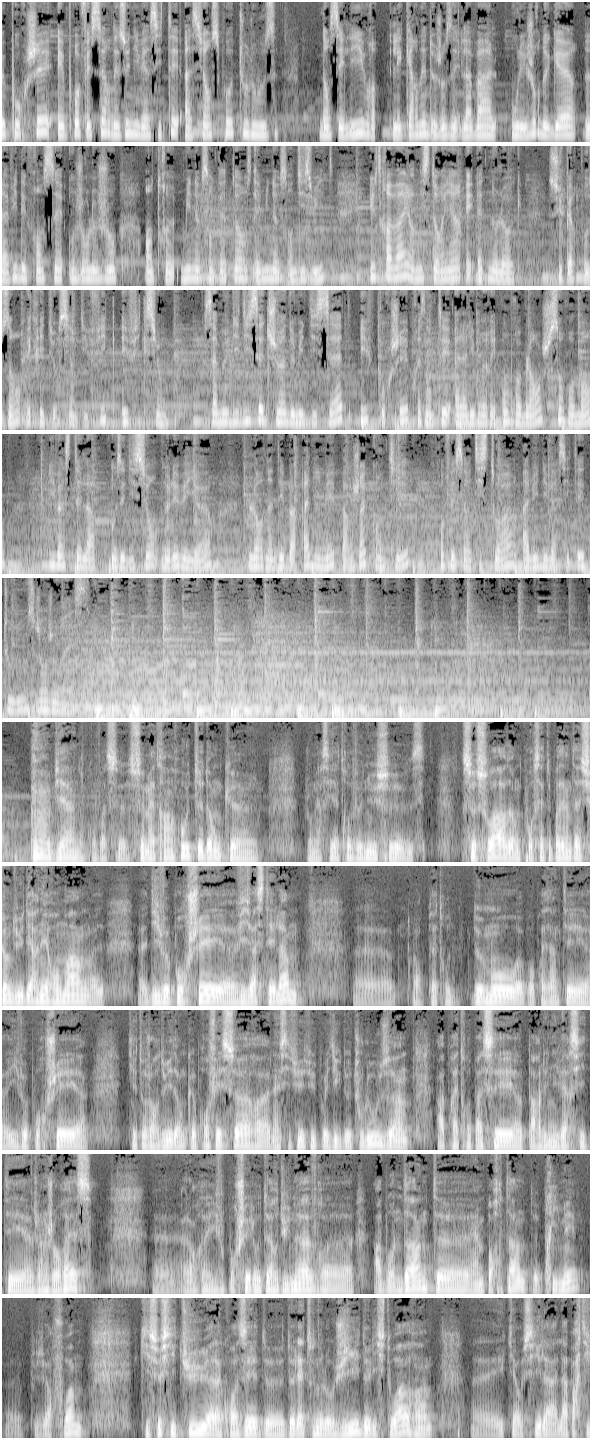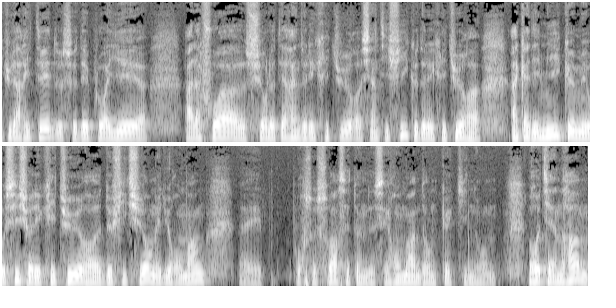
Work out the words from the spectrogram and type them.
Yves Pourchet est professeur des universités à Sciences Po Toulouse. Dans ses livres Les carnets de José Laval ou Les jours de guerre, la vie des Français au jour le jour entre 1914 et 1918, il travaille en historien et ethnologue, superposant écriture scientifique et fiction. Samedi 17 juin 2017, Yves Pourchet présentait à la librairie Ombre Blanche son roman Viva Stella aux éditions de l'Éveilleur lors d'un débat animé par Jacques Cantier, professeur d'histoire à l'université Toulouse Jean Jaurès. Bien, donc on va se, mettre en route. Donc, euh, je vous remercie d'être venu ce, soir donc pour cette présentation du dernier roman euh, d'Yves Pourchet, euh, Viva Stella. alors peut-être deux mots pour présenter Yves Pourchet, qui est aujourd'hui donc professeur à l'Institut d'études politiques de Toulouse, après être passé par l'université Jean Jaurès. Alors Yves Pourchet l'auteur d'une œuvre abondante, importante, primée plusieurs fois, qui se situe à la croisée de, l'ethnologie, de l'histoire, et qui a aussi la, la, particularité de se déployer à la fois sur le terrain de l'écriture scientifique, de l'écriture académique, mais aussi sur l'écriture de fiction et du roman. Pour ce soir, c'est un de ces romans donc qui nous retiendra.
